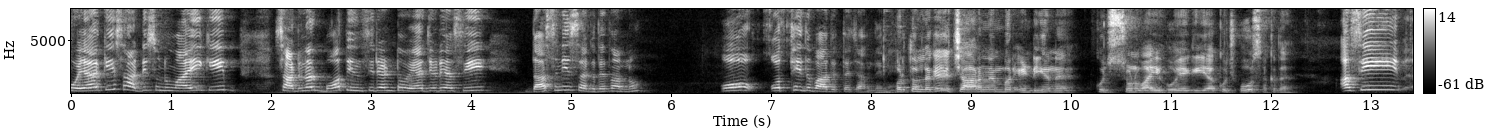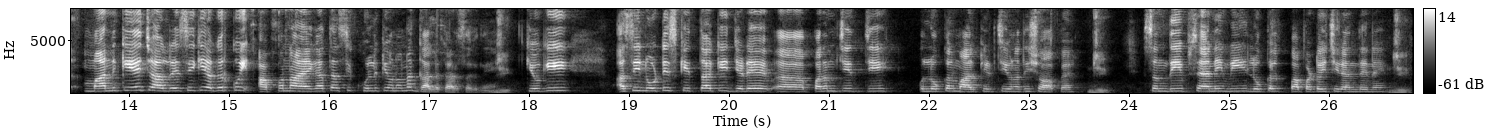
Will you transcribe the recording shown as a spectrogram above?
ਹੋਇਆ ਕਿ ਸਾਡੀ ਸੁਣਵਾਈ ਕਿ ਸਾਡੇ ਨਾਲ ਬਹੁਤ ਇਨਸੀਡੈਂਟ ਹੋਇਆ ਜਿਹੜੇ ਅਸੀਂ ਦੱਸ ਨਹੀਂ ਸਕਦੇ ਤੁਹਾਨੂੰ? ਉਹ ਉੱਥੇ ਹੀ ਦਬਾ ਦਿੱਤੇ ਜਾਂਦੇ ਨੇ। ਪਰ ਤੁਹਾਨੂੰ ਲੱਗੇ ਚਾਰ ਮੈਂਬਰ ਇੰਡੀਅਨ ਹੈ ਕੁਝ ਸੁਣਵਾਈ ਹੋਏਗੀ ਜਾਂ ਕੁਝ ਹੋ ਸਕਦਾ ਹੈ? ਅਸੀਂ ਮੰਨ ਕੇ ਇਹ ਚੱਲ ਰਹੇ ਸੀ ਕਿ ਅਗਰ ਕੋਈ ਆਪਣਾ ਆਏਗਾ ਤਾਂ ਅਸੀਂ ਖੁੱਲ ਕੇ ਉਹਨਾਂ ਨਾਲ ਗੱਲ ਕਰ ਸਕਦੇ। ਹਾਂ। ਕਿਉਂਕਿ ਅਸੀਂ ਨੋਟਿਸ ਕੀਤਾ ਕਿ ਜਿਹੜੇ ਪਰਮਜੀਤ ਜੀ ਉਹ ਲੋਕਲ ਮਾਰਕੀਟ 'ਚ ਉਹਨਾਂ ਦੀ ਸ਼ਾਪ ਹੈ। ਜੀ। ਸੰਦੀਪ ਸੈਣੀ ਵੀ ਲੋਕਲ ਪਾਪਾਟੋਈ 'ਚ ਰਹਿੰਦੇ ਨੇ। ਜੀ।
